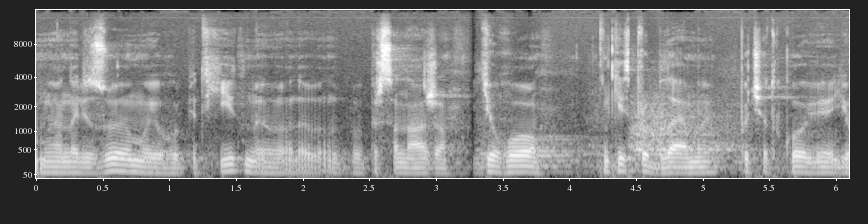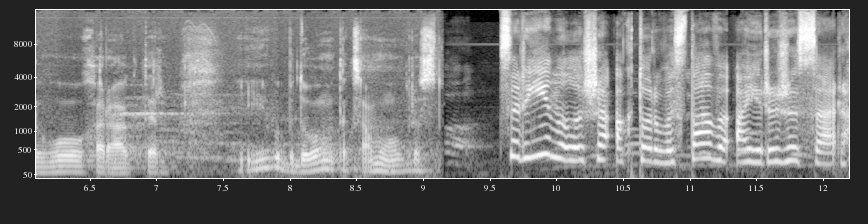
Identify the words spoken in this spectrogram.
Ми аналізуємо його підхід е, персонажа, його якісь проблеми початкові, його характер. І вибудовуємо так само образ. Сергій не лише актор вистави, а й режисер.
